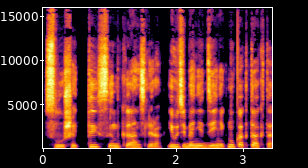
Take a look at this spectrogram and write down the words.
«Слушай, ты сын канцлера, и у тебя нет денег. Ну как так-то?»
